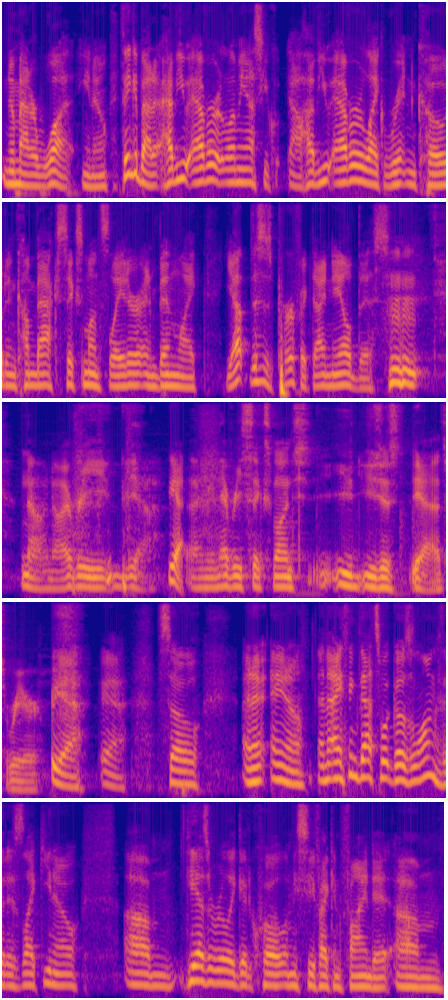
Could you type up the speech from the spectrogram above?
no matter what, you know. Think about it. Have you ever? Let me ask you, Al. Have you ever like written code and come back six months later and been like, "Yep, this is perfect. I nailed this." No, no. Every yeah, Yeah. I mean, every six months, you you just yeah, it's rare. yeah yeah so and, I- and you know and i think that's what goes along with it is like you know um he has a really good quote let me see if i can find it um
